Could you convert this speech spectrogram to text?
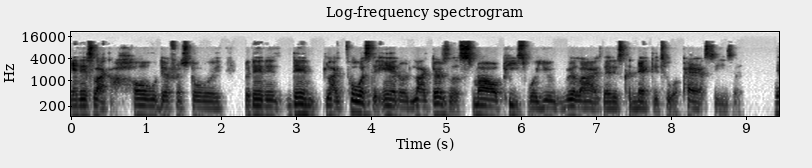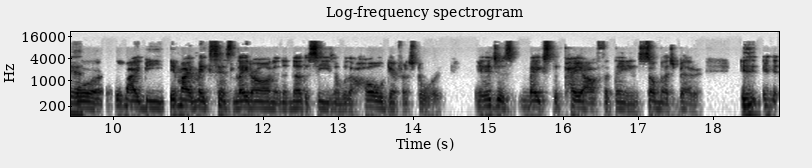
and it's like a whole different story. But then it, then like towards the end, or like there's a small piece where you realize that it's connected to a past season. Yeah. Or it might be it might make sense later on in another season with a whole different story and it just makes the payoff for things so much better. It,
